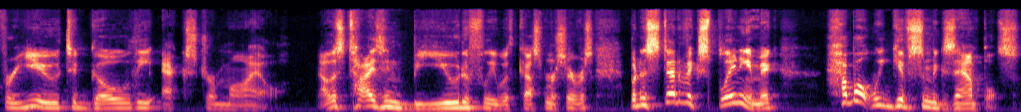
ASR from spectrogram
for you to go the extra mile? Now this ties in beautifully with customer service, but instead of explaining it, Mick, how about we give some examples?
